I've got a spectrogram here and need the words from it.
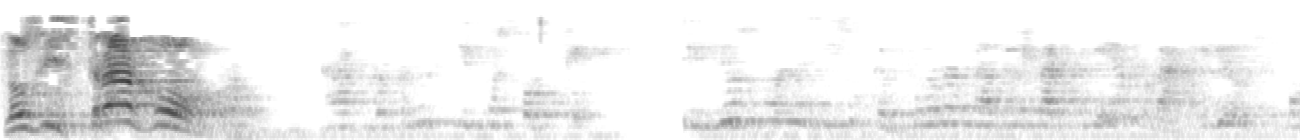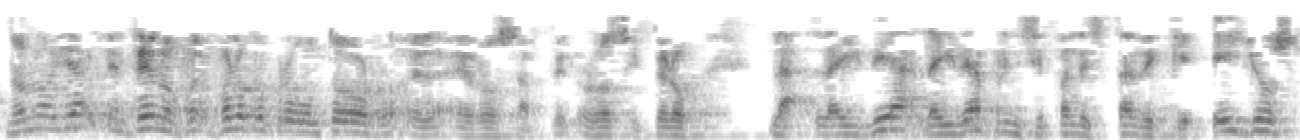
Los distrajo. No, no, ya entiendo, fue, lo que preguntó Rosa, Rosy, pero la, la, idea, la idea principal está de que ellos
